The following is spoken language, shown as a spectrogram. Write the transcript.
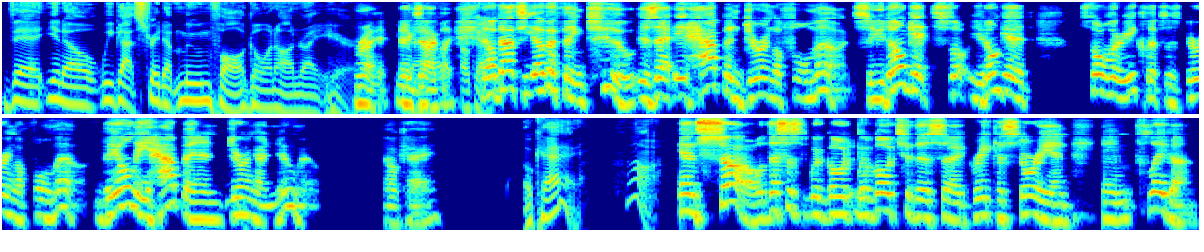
that you know we got straight up moonfall going on right here. right. Yeah. Exactly. okay, Now that's the other thing too is that it happened during a full moon, so you don't get so you don't get solar eclipses during a full moon. They only happen during a new moon. Okay, Okay. huh? And so this is we'll go we'll go to this uh, Greek historian named Phlegon.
